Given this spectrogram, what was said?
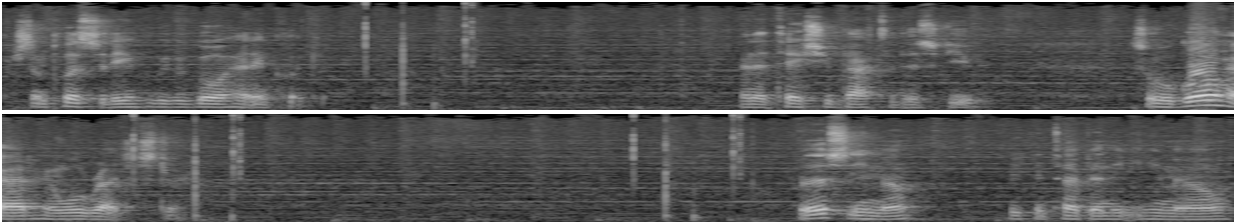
for simplicity, we could go ahead and click it. And it takes you back to this view. So we'll go ahead and we'll register. For this email, we can type in the email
